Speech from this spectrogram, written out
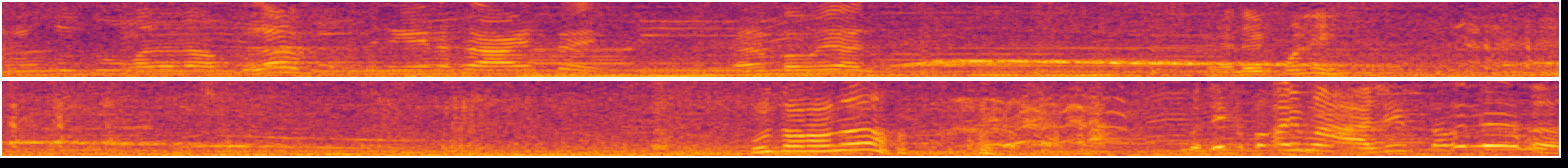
Nasundo ka na lang. Love, binigay na sa akin to eh. Ano ba mo yan? Yan yung pulis. Punta na na! Hindi ka pa kayo maalis. Tara na.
